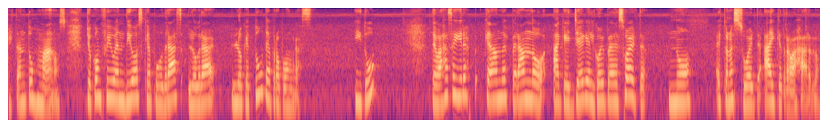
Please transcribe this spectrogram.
Está en tus manos. Yo confío en Dios que podrás lograr lo que tú te propongas. ¿Y tú? ¿Te vas a seguir quedando esperando a que llegue el golpe de suerte? No, esto no es suerte, hay que trabajarlo.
